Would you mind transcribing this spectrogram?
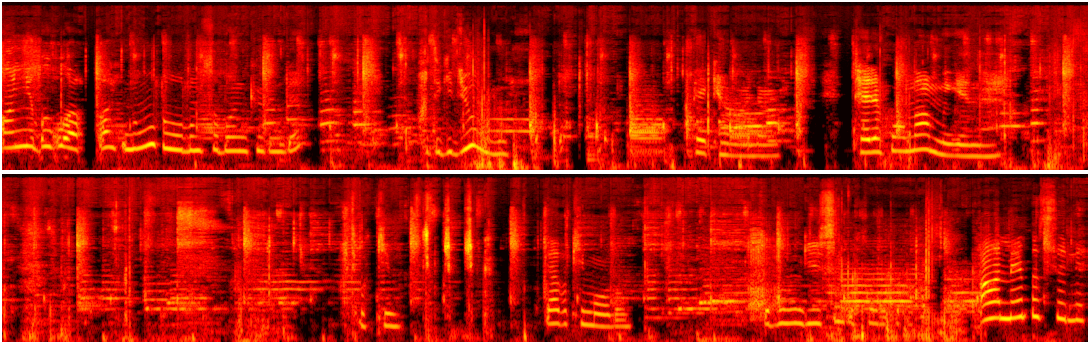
Anne baba. Ay ne oldu oğlum sabahın köründe? Hadi gidiyor muyuz? Pekala. Telefondan mı gene? Hadi bakayım. Çık çık çık. Gel bakayım oğlum. Sabahın girsin de kapat. Aa merhaba Selin.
